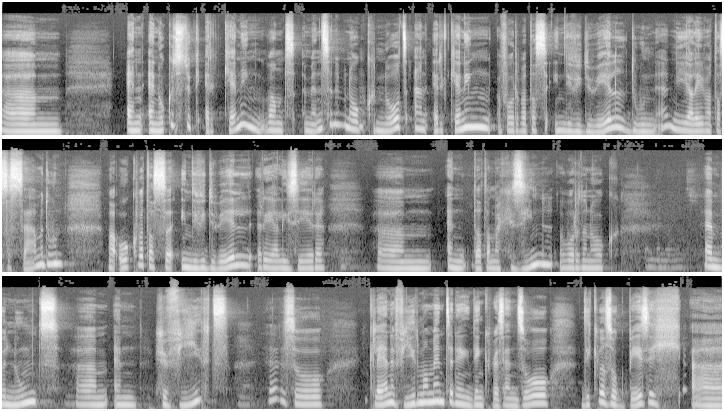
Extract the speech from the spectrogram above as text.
Um, en, en ook een stuk erkenning, want mensen hebben ook nood aan erkenning voor wat dat ze individueel doen. Hè. Niet alleen wat dat ze samen doen, maar ook wat dat ze individueel realiseren. Um, en dat dat mag gezien worden ook. En benoemd. En benoemd um, en gevierd. Ja. Zo kleine viermomenten. En ik denk, we zijn zo dikwijls ook bezig... Uh,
